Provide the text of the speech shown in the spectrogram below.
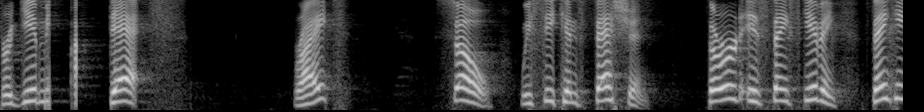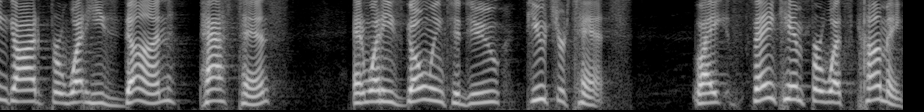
forgive me my debts, right? So we see confession. Third is thanksgiving, thanking God for what He's done, past tense, and what He's going to do, future tense. Like, thank Him for what's coming.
